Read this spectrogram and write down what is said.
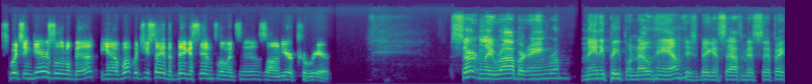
Switching gears a little bit, you know, what would you say the biggest influence is on your career? Certainly Robert Ingram. Many people know him. He's big in South Mississippi.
